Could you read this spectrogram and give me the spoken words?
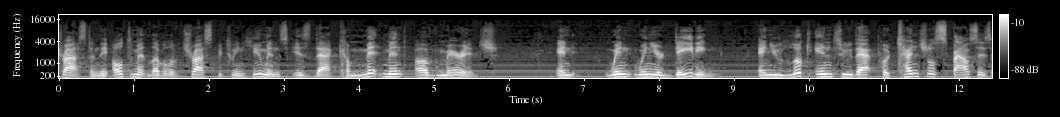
trust, and the ultimate level of trust between humans is that commitment of marriage. And when, when you're dating and you look into that potential spouse's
